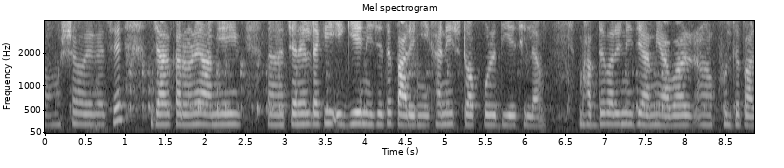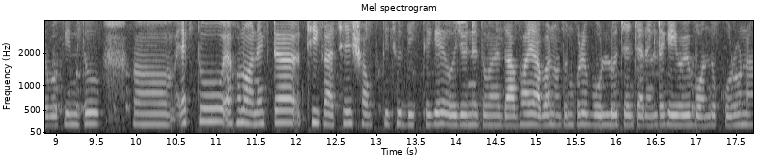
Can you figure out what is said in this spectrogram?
সমস্যা হয়ে গেছে। যার কারণে আমি এই চ্যানেলটাকে এগিয়ে নিয়ে যেতে পারিনি। এখানেই স্টপ করে দিয়েছিলাম। ভাবতে পারিনি যে আমি আবার খুলতে পারব। কিন্তু একটু এখন অনেকটা ঠিক আছে সব কিছুর দিক থেকে। ওই জন্য তোমাদের দাভাই আবার নতুন করে বলল চ্যানেলটাকে এইভাবে বন্ধ করো না।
